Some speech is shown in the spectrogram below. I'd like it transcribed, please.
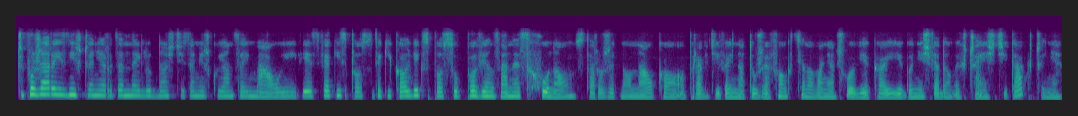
Czy pożary i zniszczenie rdzennej ludności zamieszkującej Maui jest w, jaki sposób, w jakikolwiek sposób powiązane z Huną, starożytną nauką o prawdziwej naturze funkcjonowania człowieka i jego nieświadomych części, tak czy nie?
